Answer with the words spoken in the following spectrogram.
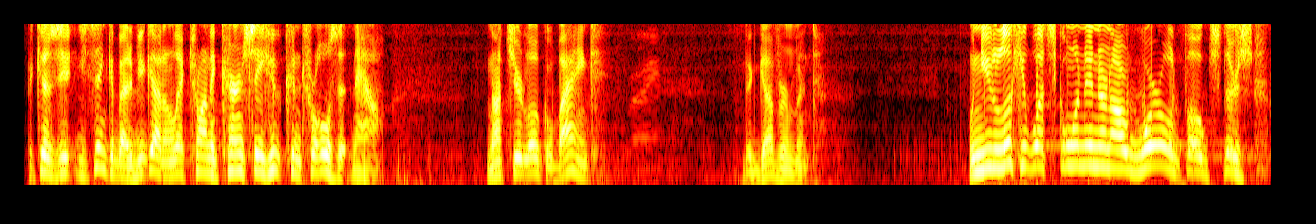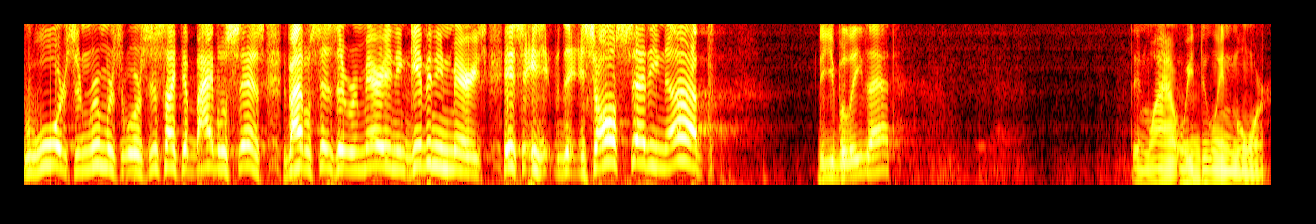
Because you, you think about it, if you got an electronic currency, who controls it now? Not your local bank, the government. When you look at what's going on in our world, folks, there's wars and rumors of wars, just like the Bible says. The Bible says they were married and giving in marriage. It's, it's, it's all setting up. Do you believe that? Then why aren't we doing more?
